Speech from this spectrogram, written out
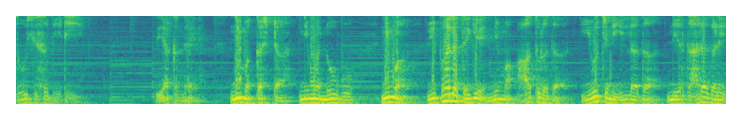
ದೂಷಿಸಬೇಡಿ. ಯಾಕಂದರೆ ನಿಮ್ಮ ಕಷ್ಟ, ನಿಮ್ಮ ನೋವು, ನಿಮ್ಮ ವಿಫಲತೆಗೆ ನಿಮ್ಮ ಆತುರದ ಯೋಚನೆ ಇಲ್ಲದ ನಿರ್ಧಾರಗಳೇ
